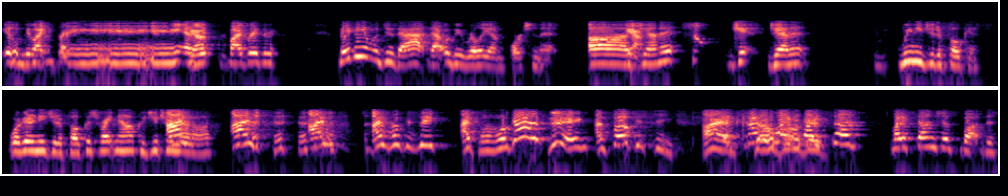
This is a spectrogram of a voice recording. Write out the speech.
it'll be like, bang, and Yep. it vibrates. Maybe it would do that. That would be really unfortunate. Uh, Yeah. Janet, So Ja- Janet, we need you to focus. We're gonna need you to focus right now. Could you turn I'm- that off? I'm I'm I'm focusing. I'm focusing. I'm focusing. I am It's kind so of like focused. my son. My son just bought this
